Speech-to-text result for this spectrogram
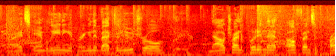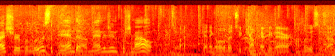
All right, Scambolini bringing it back to neutral. Now trying to put in that offensive pressure, but Lewis the Panda managing to push him out. Getting a little bit too jump heavy there on Lewis's end.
